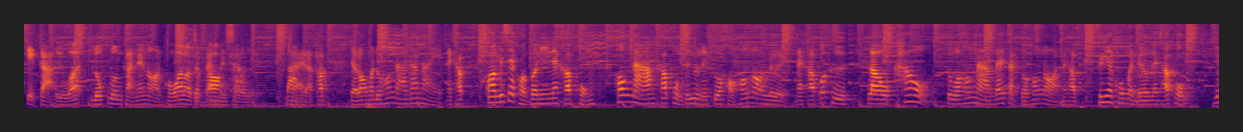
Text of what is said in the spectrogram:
เกะกะ หรือว่าลกรวมกันแน่นอน เพราะว่าเราจะแบ่งเป็นโซนเลย ได้แล้วครับ เดี๋ยวลองมาดูห้องน้ำด้านในนะครับ ความพิเศษของตัวนี้นะครับผม ห้องน้ำครับผมจะอยู่ในตัวของห้องนอนเลยนะครับ ก็คือเราเข้าตัวห้องน้ำได้จากตัวห้องนอนนะครับ ซึ่งยังคงเหมือนเดิมเลยครับผม แย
